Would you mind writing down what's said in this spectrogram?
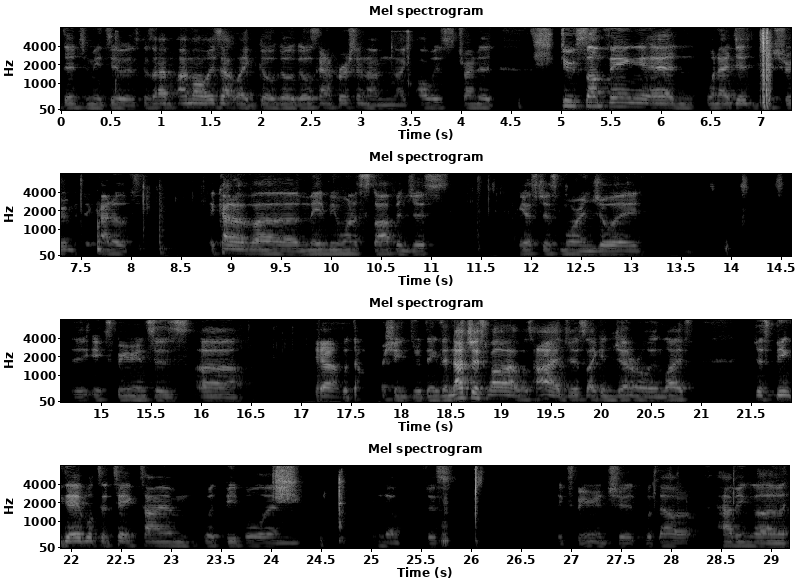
did to me too. Is because I'm I'm always that like go go go kind of person. I'm like always trying to do something, and when I did the shrooms, it kind of it kind of uh, made me want to stop and just I guess just more enjoy the experiences uh, yeah without rushing through things, and not just while I was high, just like in general in life, just being able to take time with people and you know just experience shit without having a,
